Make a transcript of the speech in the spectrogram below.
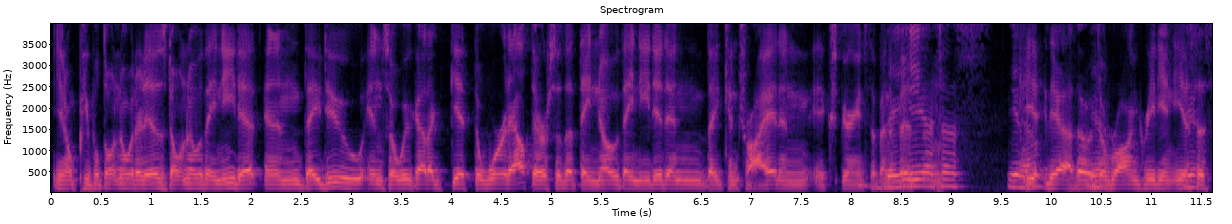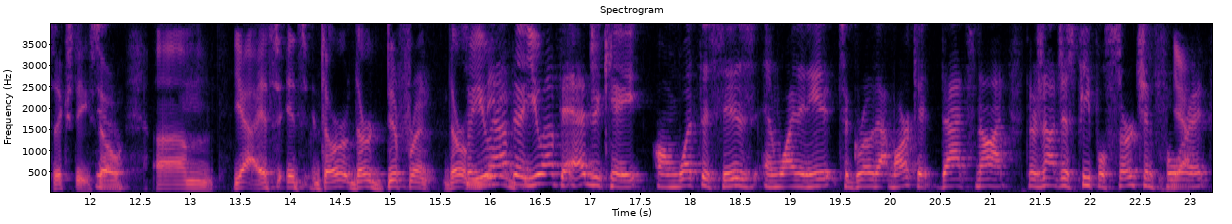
you know people don't know what it is, don't know they need it, and they do, and so we've got to get the word out there so that they know they need it and they can try it and experience the the benefits. and- ESS, you know, yeah, yeah, the, Yeah. the raw ingredient ESS 60. So um, yeah, it's it's they're they're different. They're So you have to you have to educate on what this is and why they need it to grow that market. That's not there's not just people searching for Yeah. it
